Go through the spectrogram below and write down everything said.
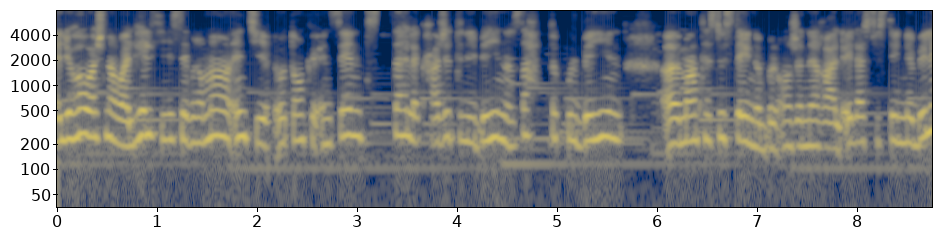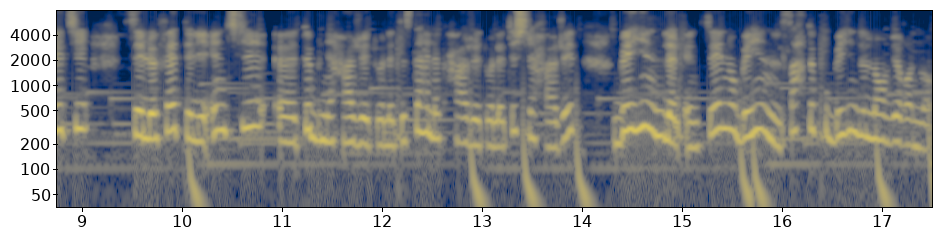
اللي هو شنو هو ال healthy c'est vraiment انت en tant qu' انسان تستهلك حاجات اللي باهين لصحتك والباهين معناتها sustainable en général. Et la sustainability c'est le fait اللي انت تبني حاجات ولا تستهلك حاجات ولا تشري حاجات باهين للانسان وباهين لصحتك وباهين لل environnement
